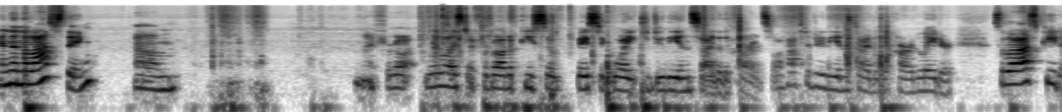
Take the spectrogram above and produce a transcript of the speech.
And then the last thing, um, I forgot, realized I forgot a piece of basic white to do the inside of the card. So I'll have to do the inside of the card later. So the last piece,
